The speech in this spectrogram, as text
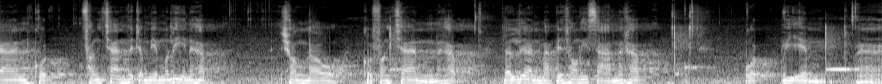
การกดฟังก์ชันเพื่อจะเมมโมรีนะครับ ช่องเรากดฟังก์ชันนะครับ แล้วเลื่อนมาเป็นช่องที่ 3 นะครับ กด VM อ่า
